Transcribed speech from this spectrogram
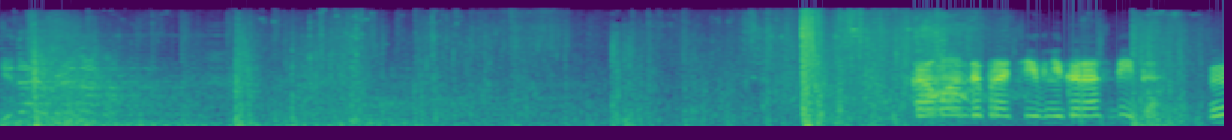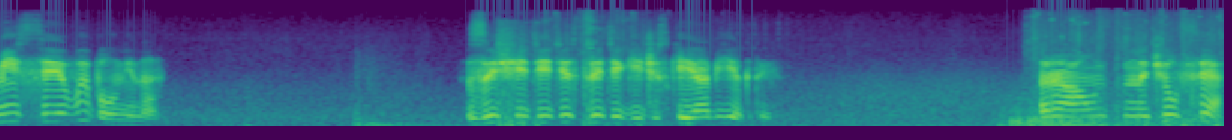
Кидаю гранату! Команда разбита. Миссия выполнена. Защитите стратегические объекты. Раунд начался.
